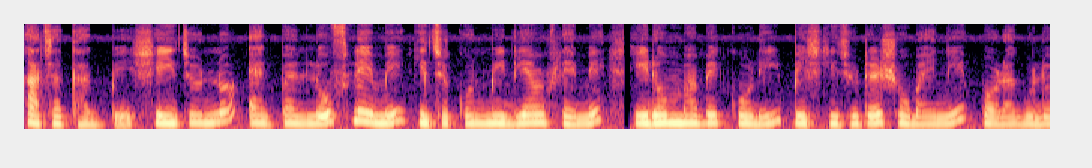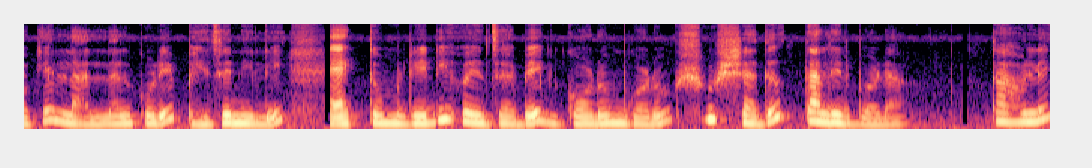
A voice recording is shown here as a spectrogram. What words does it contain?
কাঁচা থাকবে। সেই জন্য একবার লো ফ্লেমে, কিছুক্ষণ মিডিয়াম ফ্লেমে এরমভাবে করেই বেশ কিছুটা সময় নিয়ে বড়াগুলোকে লাল লাল করে ভেজে নিলেই একদম রেডি হয়ে যাবে। গরম গরম সুস্বাদু তালের বড়া। তাহলে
